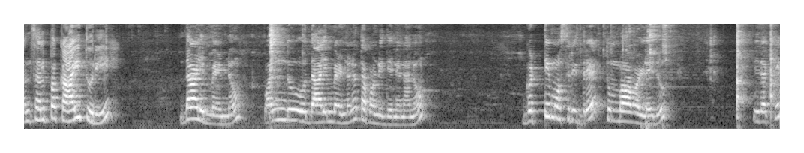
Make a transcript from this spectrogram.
ಒಂದು ಸ್ವಲ್ಪ ಕಾಯಿ ತುರಿ, ದಾಳಿಂಬೆ ಹಣ್ಣು ಒಂದು ದಾಳಿಂಬೆ ಹಣ್ಣನ್ನು ತಗೊಂಡಿದ್ದೇನೆ ನಾನು. ಗಟ್ಟಿ ಮೊಸರಿದ್ದರೆ ತುಂಬ ಒಳ್ಳೆಯದು ಇದಕ್ಕೆ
